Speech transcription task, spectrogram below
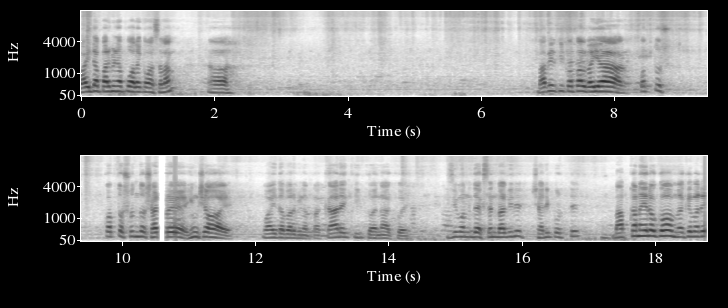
ওয়াইদা পারমিন আপু ওয়ালাইকুম আসসালাম। ভাবির কি কপাল ভাইয়া? কত কত সুন্দর শাড়ি হিংসা হয়। ওয়াইদা পারবিন আপা, কারে কি কয়, না কয়। জীবনে দেখছেন ভাবিরে শাড়ি পরতে? বাপখানা এরকম, একেবারে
